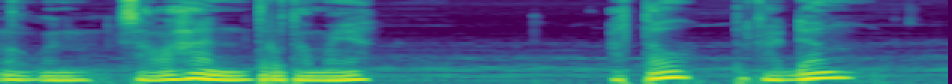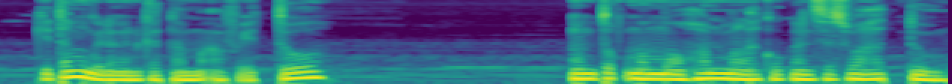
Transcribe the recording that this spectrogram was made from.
melakukan kesalahan terutama ya. Atau terkadang kita menggunakan kata maaf itu untuk memohon melakukan sesuatu.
